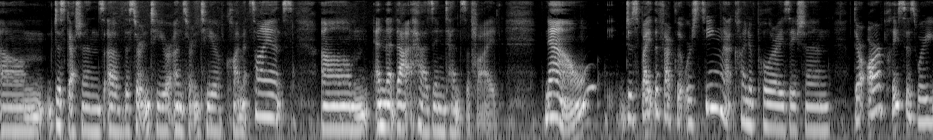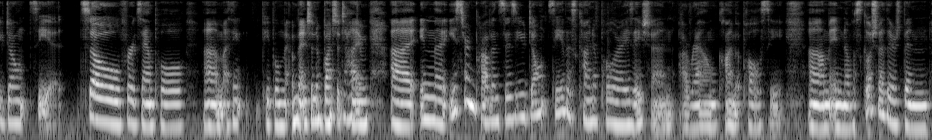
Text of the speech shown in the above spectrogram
um, discussions of the certainty or uncertainty of climate science, um, and that that has intensified. Now, despite the fact that we're seeing that kind of polarization, there are places where you don't see it. So, for example, um, I think people mentioned a bunch of time uh, in the eastern provinces you don't see this kind of polarization around climate policy. Um, in nova scotia there's been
